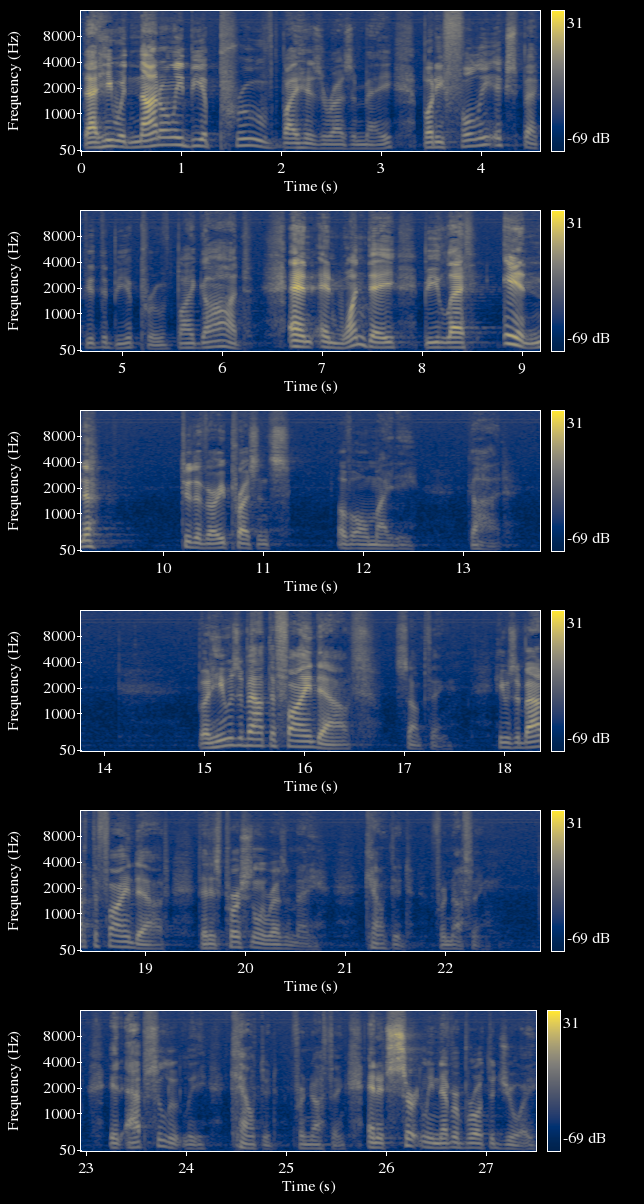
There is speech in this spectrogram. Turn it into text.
that he would not only be approved by his resume, but he fully expected to be approved by God. And, and one day be let in to the very presence of Almighty God. But he was about to find out something. He was about to find out that his personal resume counted for nothing. It absolutely counted for nothing. And it certainly never brought the joy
